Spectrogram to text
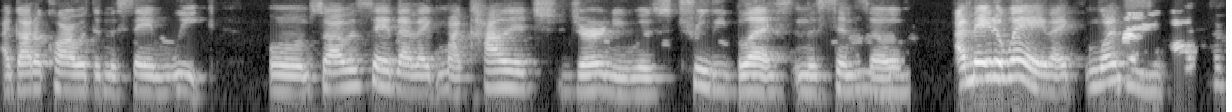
I got a car within the same week. Um, so I would say that like my college journey was truly blessed in the sense mm-hmm. of I made a way. Like once right. I found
